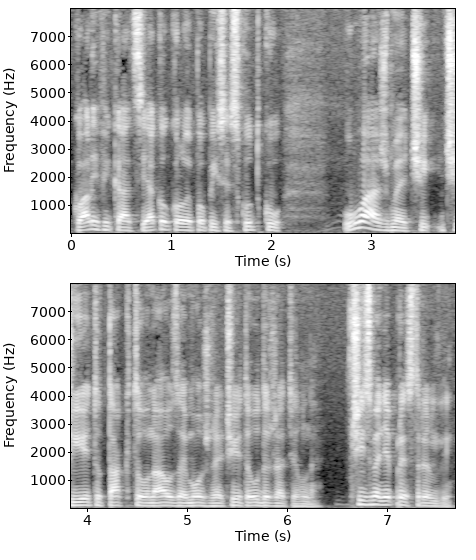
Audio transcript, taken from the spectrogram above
kvalifikácii, akomkoľvek popise skutku. Uvážme, či, či je to takto naozaj možné, či je to udržateľné. Či sme neprestrelili.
